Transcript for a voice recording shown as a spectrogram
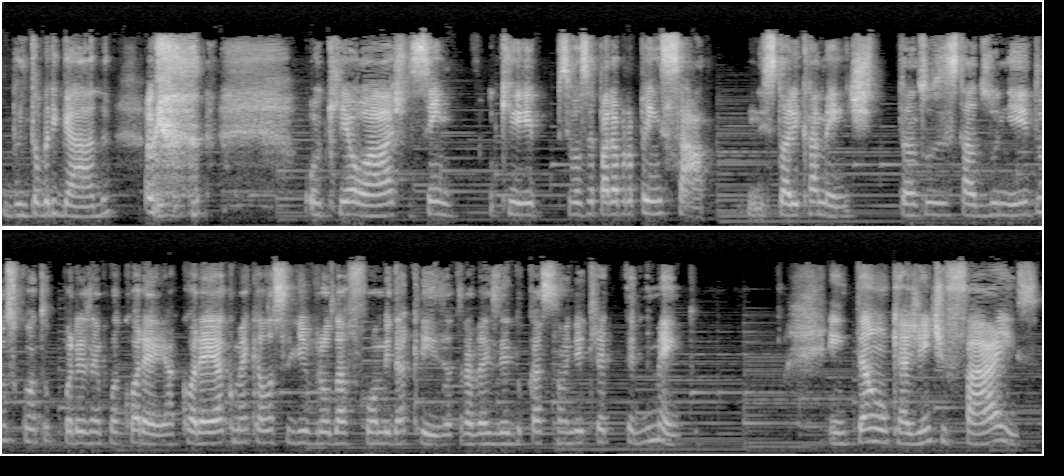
Muito obrigada. o que eu acho, assim, o que, se você parar para pensar historicamente, tanto os Estados Unidos quanto, por exemplo, a Coreia. A Coreia, como é que ela se livrou da fome e da crise? Através da educação e do entretenimento. Então, o que a gente faz,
